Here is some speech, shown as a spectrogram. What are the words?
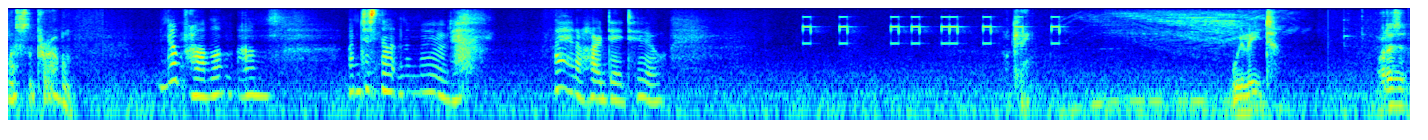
What's the problem? No problem. Um, I'm just not in the mood. I had a hard day too. We'll eat. What is it?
